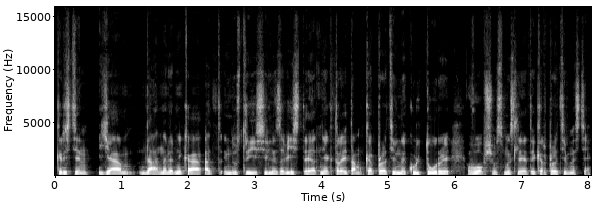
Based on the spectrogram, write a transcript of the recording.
Кристин, я, да, наверняка от индустрии сильно зависит и от некоторой там корпоративной культуры в общем смысле этой корпоративности.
